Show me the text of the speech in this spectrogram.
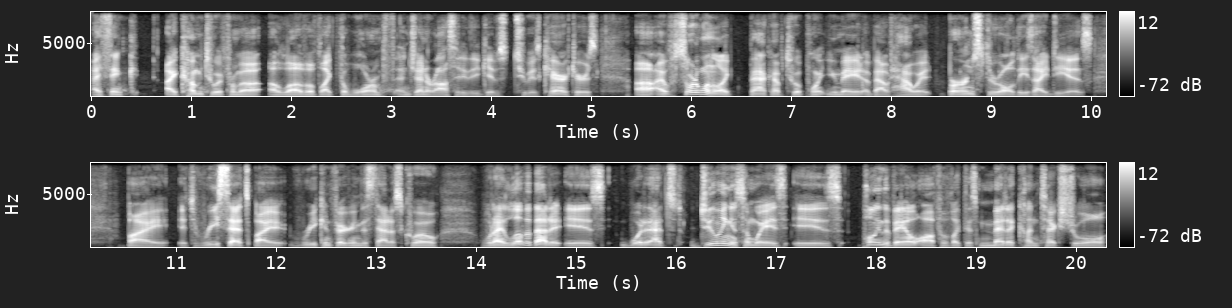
I think I come to it from a, a love of like the warmth and generosity that he gives to his characters. Uh, I sort of want to like back up to a point you made about how it burns through all these ideas by its resets, by reconfiguring the status quo. What I love about it is what that's doing in some ways is pulling the veil off of like this meta contextual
